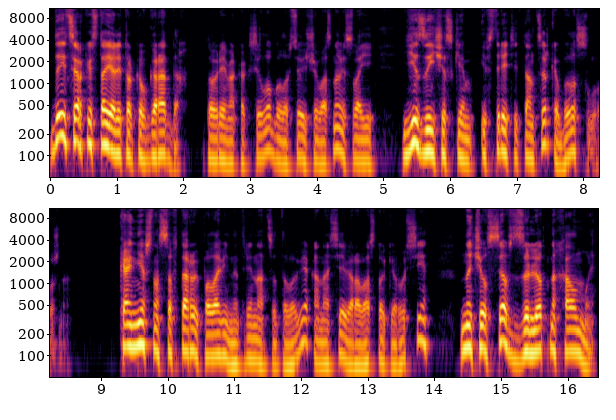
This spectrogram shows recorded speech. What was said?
да и церкви стояли только в городах, в то время как село было все еще в основе своей языческим, и встретить там церковь было сложно. Конечно, со второй половины XIII века на северо-востоке Руси начался взлет на холмы,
